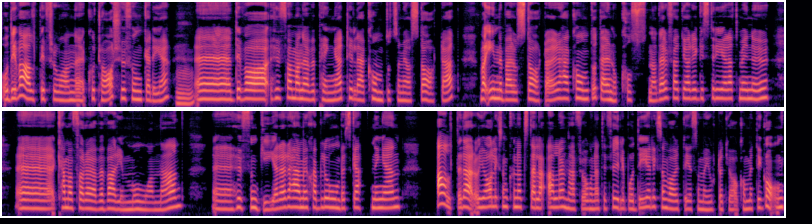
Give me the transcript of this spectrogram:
Och det var allt ifrån eh, courtage, hur funkar det? Mm. Eh, det var hur för man över pengar till det här kontot som jag har startat? Vad innebär att starta det här kontot? Är det några kostnader för att jag har registrerat mig nu? Eh, kan man föra över varje månad? Eh, hur fungerar det här med schablonbeskattningen? Allt det där. Och jag har liksom kunnat ställa alla de här frågorna till Filip och det har liksom varit det som har gjort att jag har kommit igång.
